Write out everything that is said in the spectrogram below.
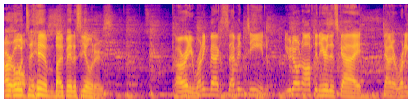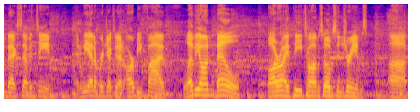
are owed to him by fantasy owners. Alrighty, running back 17. You don't often hear this guy down at running back 17, and we had him projected at RB5. Le'Veon Bell, R.I.P. Tom's hopes and dreams. Uh,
